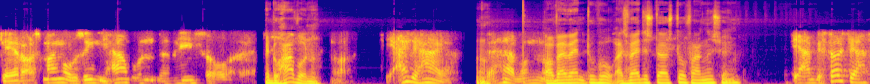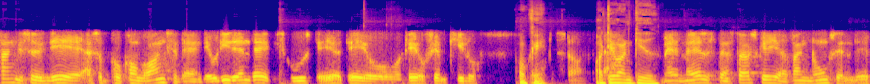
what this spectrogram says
det er der også mange år siden, jeg har vundet den så... Uh, men du har vundet? Ja, det har jeg. Det har jeg vundet. Og hvad vandt du på? Altså, hvad er det største, du har fanget i søen? Ja, det største, jeg har fanget i søen, det er altså på konkurrencedagen. Det er jo lige den dag, vi skal huske. Det er, det er, jo, det er jo 5 kilo. Okay. Så, og det var en ged? Men, men ellers, den største ske, jeg har fanget nogensinde, det er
